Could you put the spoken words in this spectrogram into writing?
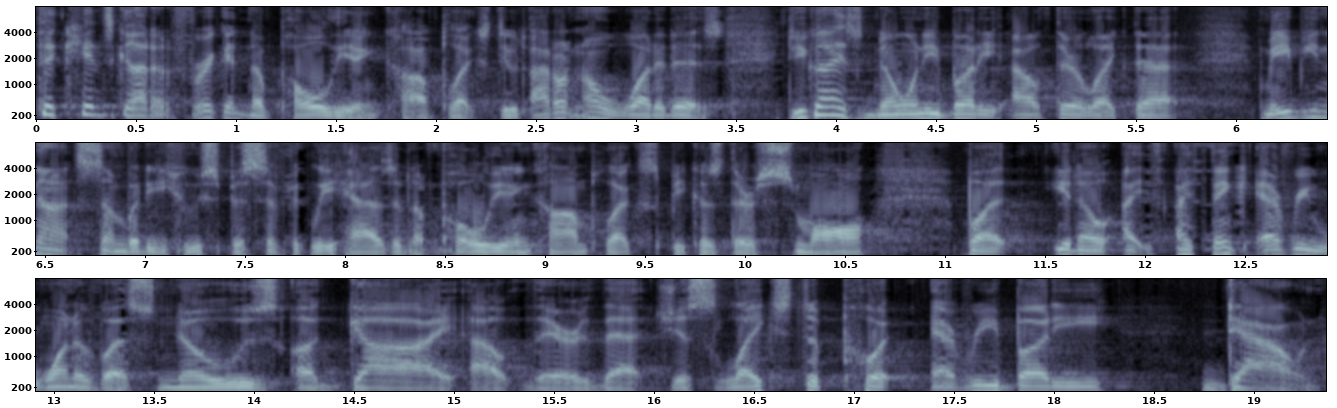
the kid's got a freaking Napoleon complex, dude. I don't know what it is. Do you guys know anybody out there like that? Maybe not somebody who specifically has a Napoleon complex because they're small, but you know, I, I think every one of us knows a guy out there that just likes to put everybody down.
